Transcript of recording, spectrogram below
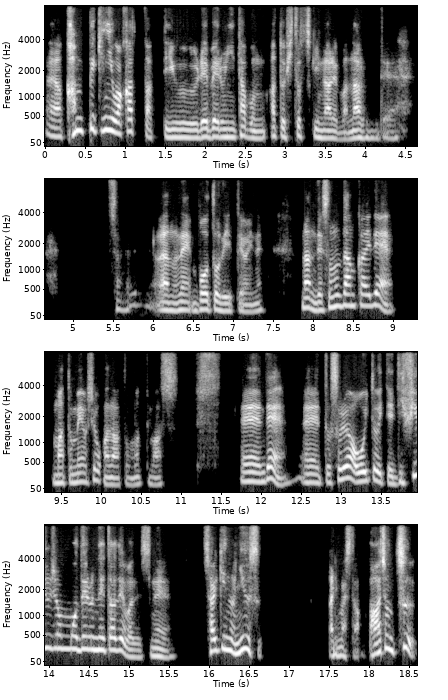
えー完璧に分かったっていうレベルに多分、あと一月になればなるんで、あのね、冒頭で言ったようにね。なんで、その段階でまとめをしようかなと思ってます。えーで、えっ、と、それは置いといて、ディフュージョンモデルネタではですね、最近のニュースありました。バージョン2っ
